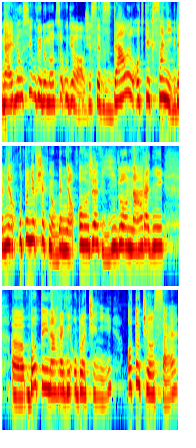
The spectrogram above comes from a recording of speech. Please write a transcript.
Najednou si uvědomil, co udělal, že se vzdálil od těch saní, kde měl úplně všechno, kde měl ohřev, jídlo, náhradní uh, boty, náhradní oblečení, otočil se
